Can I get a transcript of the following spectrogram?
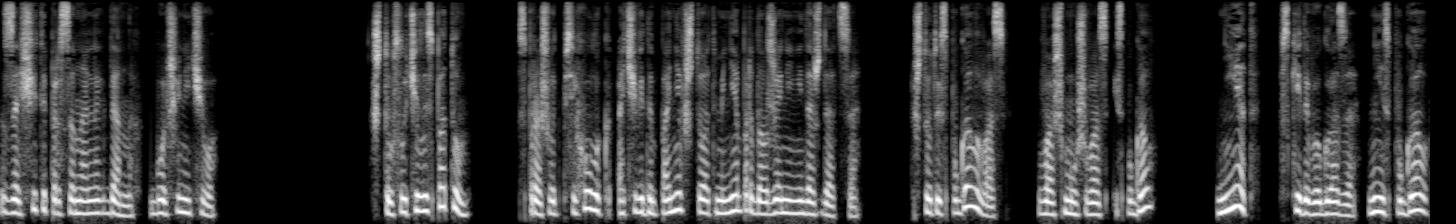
защиты персональных данных. Больше ничего. Что случилось потом? Спрашивает психолог, очевидно поняв, что от меня продолжения не дождаться. Что-то испугало вас? Ваш муж вас испугал? Нет, вскидываю глаза, не испугал.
